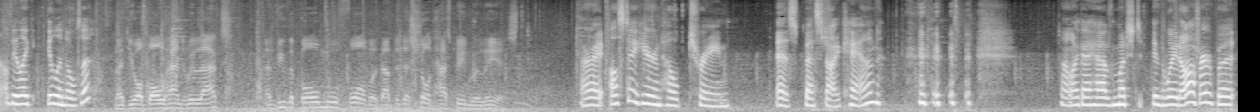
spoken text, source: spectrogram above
That'll be Lake Ilinalta. Let your bow hand relax and feel the bow move forward after the shot has been released. Alright, I'll stay here and help train as best I can. Not like I have much in the way to offer, but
